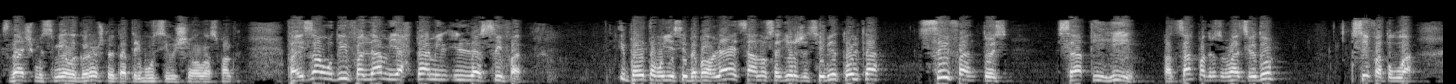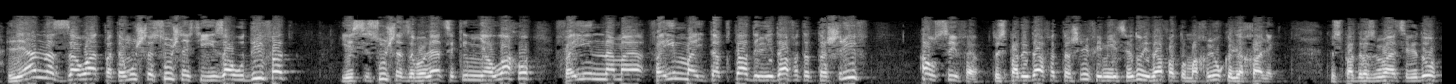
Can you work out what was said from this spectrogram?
Значит, мы смело говорим, что это атрибут Всевышнего Аллаха. Файза удифа лям яхтамиль илля сифа. И поэтому, если добавляется, оно содержит в себе только сифа, то есть сакихи. Под сак подразумевается в виду сифатуллах. Лианна зават, потому что сущности иза удифат, если сущность добавляется к имени Аллаху, фаимма и тактад или дафат от ташриф, ау сифа. То есть под идаф от ташриф имеется в виду идафату махлюк или халик. То есть подразумевается в виду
